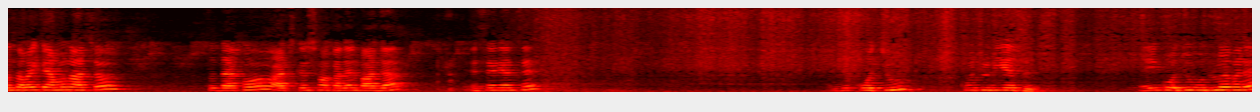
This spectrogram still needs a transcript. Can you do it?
তোমরা সবাই কেমন আছো? তো দেখো, আজকে সকালের বাজার এসে গেছে। যে কচু কচু নিয়ে এসেছে। এই কচু উঠল এবারে,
